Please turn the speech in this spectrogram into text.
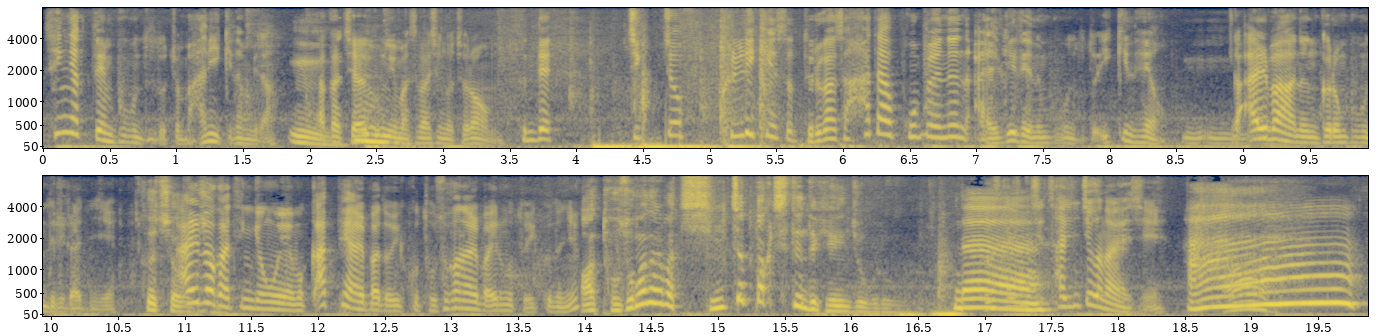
생략된 부분들도 좀 많이 있긴 합니다. 음. 아까 제아동님 말씀하신 것처럼 근데 직접 클릭해서 들어가서 하다 보면은 알게 되는 부분들도 있긴 해요. 음, 음. 그러니까 알바하는 그런 부분들이라든지 그렇죠. 알바 같은 경우에 뭐 카페 알바도 있고 도서관 알바 이런 것도 있거든요. 아 도서관 알바 진짜 빡치던데 개인적으로. 네. 사진, 찍- 사진 찍어놔야지. 아,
